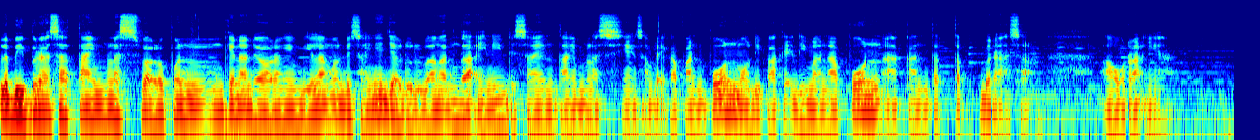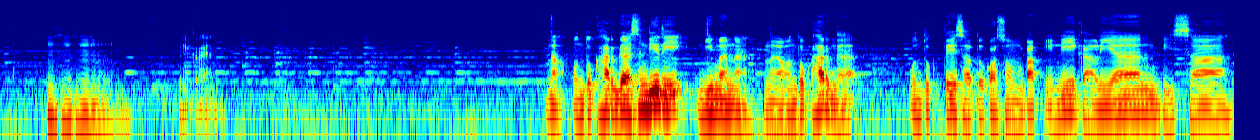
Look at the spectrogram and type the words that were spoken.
lebih berasa timeless walaupun mungkin ada orang yang bilang oh desainnya jadul banget. Enggak ini desain timeless yang sampai kapan pun mau dipakai di mana pun akan tetap berasa auranya. Ini keren. Nah untuk harga sendiri gimana? Nah untuk harga untuk T104 ini kalian bisa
